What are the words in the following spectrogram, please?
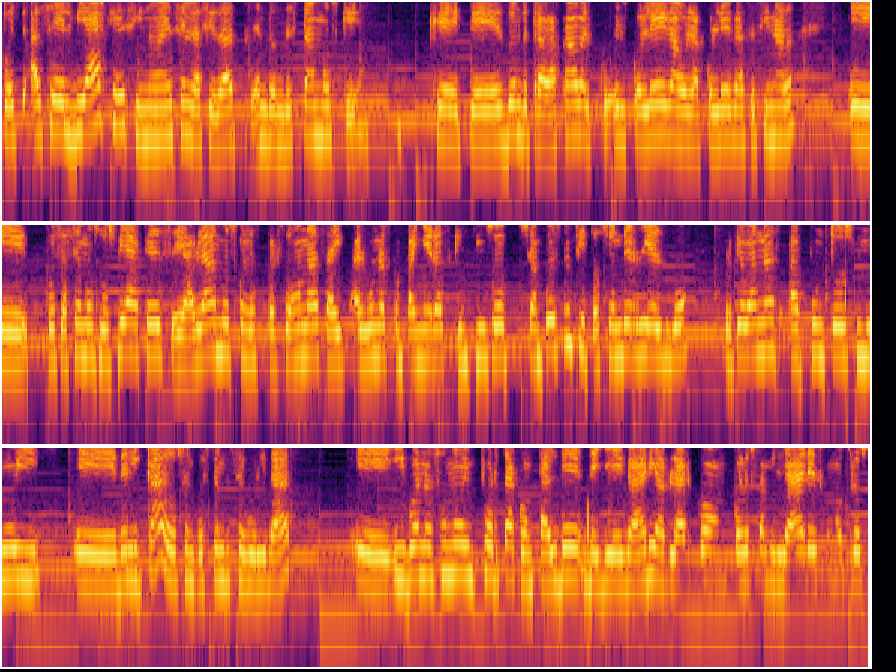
pues hace el viaje, si no es en la ciudad en donde estamos, que, que, es donde trabajaba el, colega o la colega asesinada, eh, pues hacemos los viajes, hablamos con las personas, hay algunas compañeras que incluso se han puesto en situación de riesgo porque van a, a puntos muy delicados en cuestión de seguridad eh, y bueno, eso no importa con tal de, llegar y hablar con, con, los familiares, con otros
